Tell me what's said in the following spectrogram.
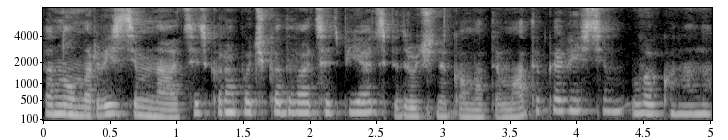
та номер 18.25 з підручника Математика 8 виконано.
